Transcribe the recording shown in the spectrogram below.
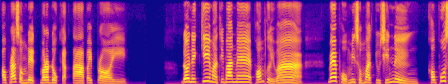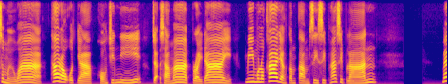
เอาพระสมเด็จมรดกจากตาไปปล่อย โดยนิกกี้มาที่บ้านแม่ พร้อมเผยว่า แม่ผมมีสมบัติอยู่ชิ้นหนึ่ง เขาพูดเสมอว่า ถ้าเราอดอยากของชิ้นนี้จะสามารถปล่อยได้ มีมูลค่าอย่างต่ำๆ40-50 ล้านแม่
